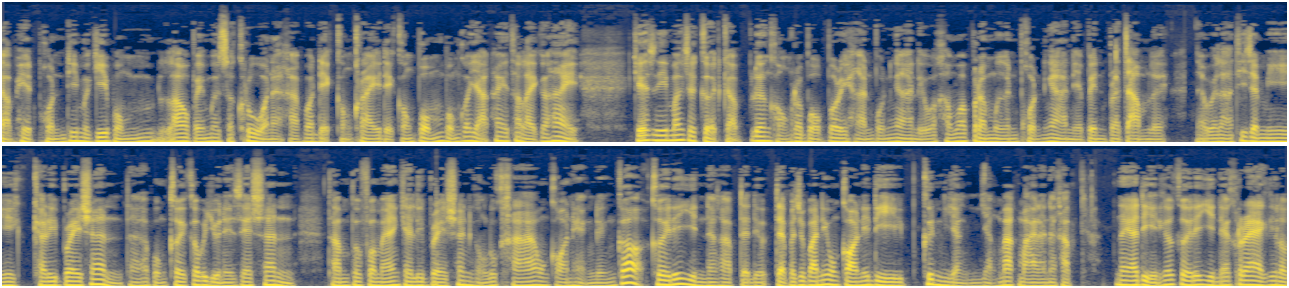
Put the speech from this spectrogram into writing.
กับเหตุผลที่เมื่อกี้ผมเล่าไปเมื่อสักครู่นะครับ ว่าเด็กของใครเด็กของผม ผมก็อยากให้เท่าไหร่ก็ให้เคสนี้มักจะเกิดกับเรื่องของระบบบริหารผลงาน หรือว่าคำว่าประเมินผลงานเนี่ยเป็นประจำเลย นะเวลาที่จะมี calibration นะครับผมเคยเข้าไปอยู่ในเซสชั่นทำ performance calibration ของลูกค้าองค์กรแห่งหนึ่งก็เคยได้ยินนะครับ แต่เดี๋ยวแต่ปัจจุบันนี้องค์กรนี้ดีขึ้นอย่างอย่างมากมายแล้วนะครับ ในอดีตก็เคยได้ยินแรกๆที่เรา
